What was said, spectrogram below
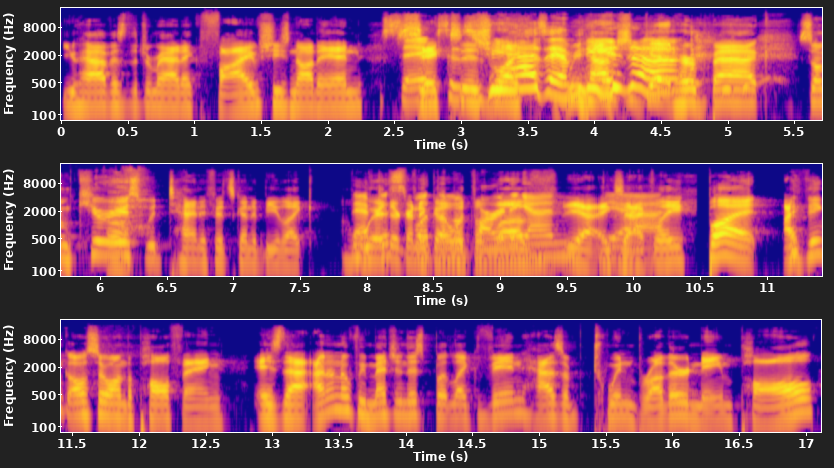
you have is the dramatic five she's not in Six is is she like has we have to get her back. So I'm curious with ten if it's gonna be like They where they're gonna go with the love. again? yeah Yeah. exactly. But I think also on the Paul thing is that I don't know if we mentioned this, but like Vin has a twin brother named Paul,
